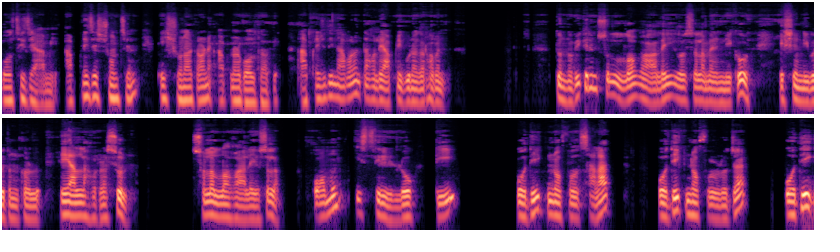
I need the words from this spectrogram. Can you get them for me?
বলছি যে আমি আপনি যে শুনছেন এই শোনার কারণে আপনার বলতে হবে। আপনি যদি না বলেন তাহলে আপনি গুনাহগার হবেন। তো নবী করিম সাল্লাল্লাহু আলাইহি ওয়াসাল্লামের নিকট এসে নিবেদন করল হে আল্লাহ রাসুল সাল্লাল্লাহু আলাইহি ওয়াসাল্লাম অমুক স্ত্রীর লোকটি অধিক নফল সালাত অধিক নফল রোজা অধিক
